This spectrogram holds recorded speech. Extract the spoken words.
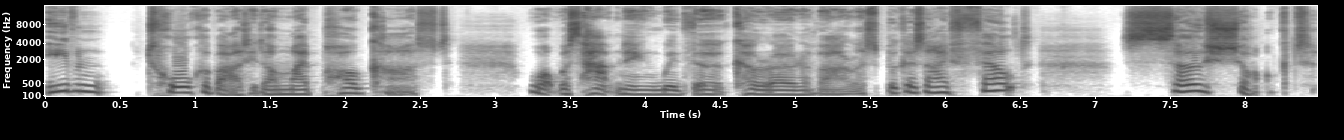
even talk about it on my podcast, what was happening with the coronavirus, because I felt so shocked.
